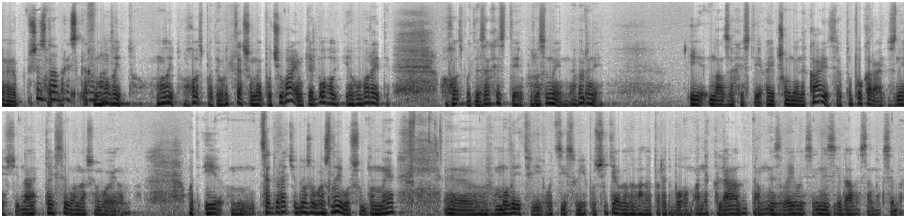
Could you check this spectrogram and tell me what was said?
е, Щось добре в скерувати. молитву. Молитву, Господи, от те, що ми почуваємо, те Богу і говорити. Господи, захисти, розумій, наверни. І нас захисти. А якщо вони не каються, то покарай, знищи, дай силу нашим воїнам. От і це, до речі, дуже важливо, щоб ми е, в молитві оці свої почуття виливали перед Богом, а не кляли, там, не злилися і не з'їдали самих себе.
